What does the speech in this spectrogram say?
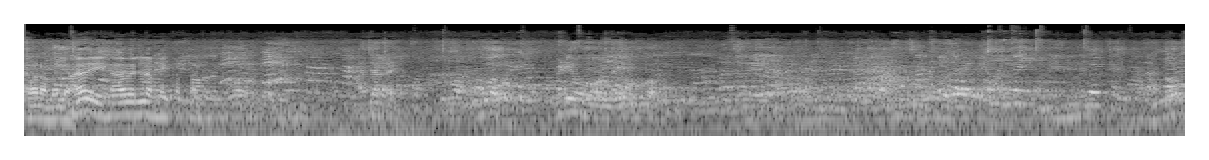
ಫೋನ್ ಆಮೇಲೆ ಏಯ್ ನಾವೆಲ್ಲ ಮೇಕಪ್ अग्निमूर्तिं ध्यायामि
